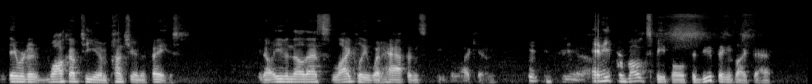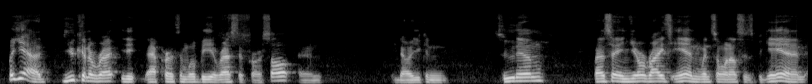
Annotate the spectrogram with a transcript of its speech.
if they were to walk up to you and punch you in the face. You know, even though that's likely what happens to people like him. Yeah. And he provokes people to do things like that. But yeah, you can arrest that person will be arrested for assault and you know, you can sue them. By saying your rights end when someone else's begin,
